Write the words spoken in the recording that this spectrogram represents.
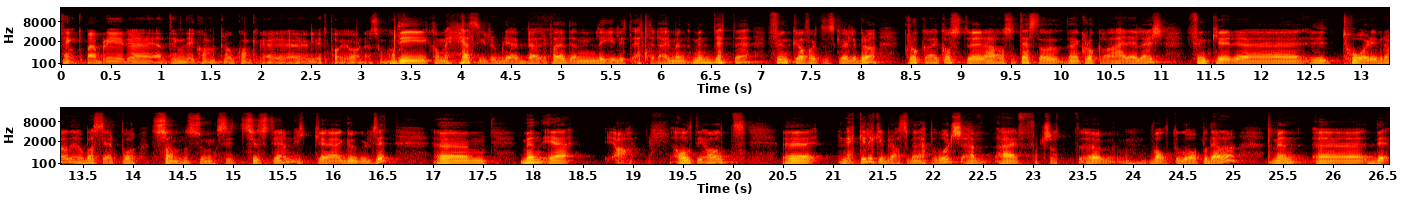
tenke meg blir eh, en ting de kommer til å konkurrere litt på i årene som kommer. De kommer helt sikkert til å bli bedre på det. Den ligger litt etter der. Men, men dette funka faktisk veldig bra. Klokka her koster Jeg har også testa denne klokka her ellers. Funker uh, tålelig bra. Den er basert på Samsung sitt system, ikke Google sitt. Um, men er ja, alt i alt uh, den er ikke like bra som en Apple Watch. Jeg har fortsatt uh, valgt å gå på det. da. Men uh, det,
